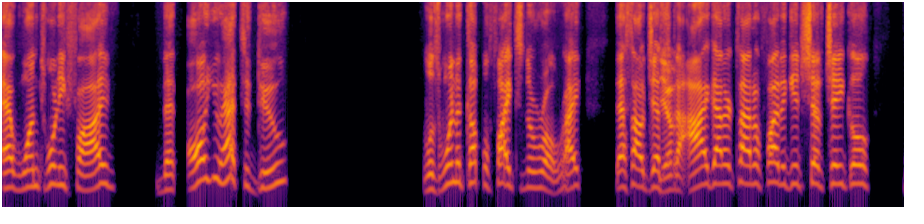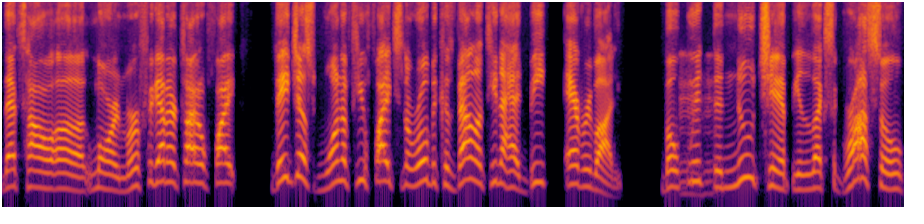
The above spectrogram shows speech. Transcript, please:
at 125 that all you had to do was win a couple fights in a row, right? That's how Jessica Eye got her title fight against Shevchenko. That's how uh, Lauren Murphy got her title fight. They just won a few fights in a row because Valentina had beat everybody. But with Mhm. the new champion, Alexa Grasso,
